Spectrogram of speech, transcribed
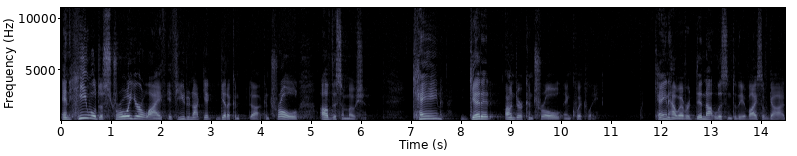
and he will destroy your life if you do not get, get a con, uh, control of this emotion. Cain, get it under control and quickly. Cain, however, did not listen to the advice of God,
